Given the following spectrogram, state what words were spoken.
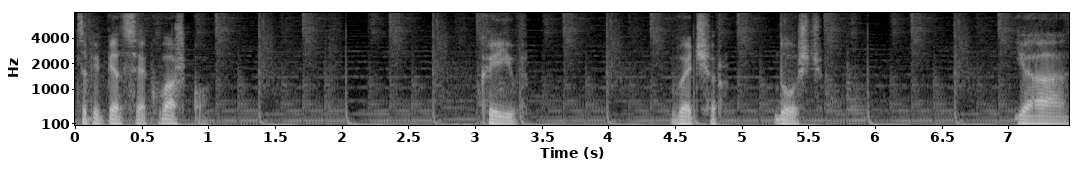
Це піпець як важко. Київ. Вечір. Дощ. Я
